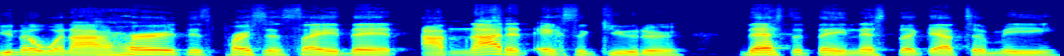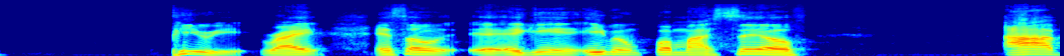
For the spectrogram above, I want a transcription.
you know, when I heard this person say that I'm not an executor, that's the thing that stuck out to me, period. Right. And so, again, even for myself, I've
